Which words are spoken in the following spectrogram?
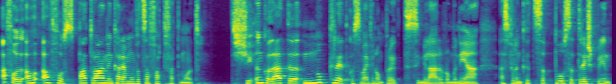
a fost, a, a fost patru ani în care am învățat foarte, foarte mult. Și încă o dată, nu cred că o să mai vină un proiect similar în România, astfel încât să poți să treci prin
